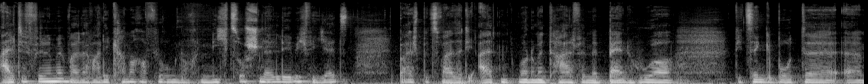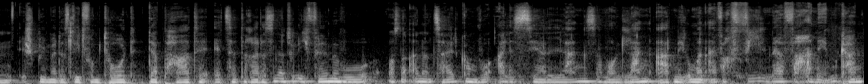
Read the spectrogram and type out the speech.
alte Filme, weil da war die Kameraführung noch nicht so schnelllebig wie jetzt. Beispielsweise die alten Monumentalfilme Ben Hur, die Zehn Gebote, ähm, ich spiele mir das Lied vom Tod, Der Pate etc. Das sind natürlich Filme, wo aus einer anderen Zeit kommen, wo alles sehr langsam und langatmig und man einfach viel mehr wahrnehmen kann.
